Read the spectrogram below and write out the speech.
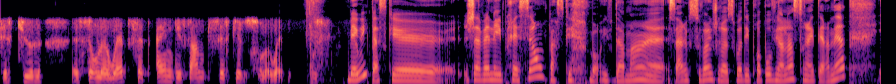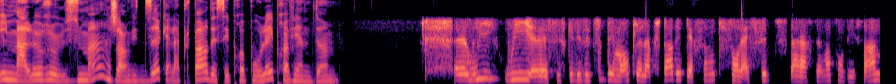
circule euh, sur le web, cette haine des femmes qui circule sur le web aussi. Ben oui, parce que j'avais l'impression, parce que, bon, évidemment, ça arrive souvent que je reçois des propos violents sur Internet, et malheureusement, j'ai envie de dire que la plupart de ces propos-là, ils proviennent d'hommes. Euh, oui, oui, euh, c'est ce que les études démontrent. La plupart des personnes qui sont la cible du cyberharcèlement sont des femmes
